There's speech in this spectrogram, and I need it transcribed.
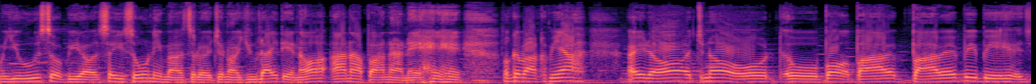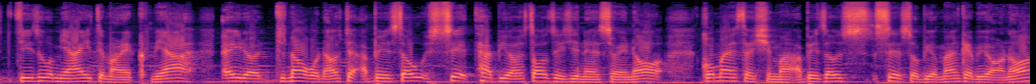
မယူဘူးဆိုပြီးတော့စိတ်ဆိုးနေမှာဆိုတော့ကျွန်တော်ယူလိုက်တယ်နော်အာနာပါနာနဲ့ဟုတ်ကဲ့ပါခင်ဗျာအဲ့တော့ကျွန်တော်ဟိုဟိုပေါ့ဘာဘာပဲပေးပေးကျေးဇူးအများကြီးတင်ပါတယ်ခင်ဗျာအဲ့တော့ကျွန်တော်ကိုနောက်ထပ် episode 6ထပ်ပြီးတော့ start စီခြင်းနဲ့ဆိုရင်တော့ comment section မှာ episode 6ဆိုပြီးတော့မှန်းခဲ့ပြီးတော့နော်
